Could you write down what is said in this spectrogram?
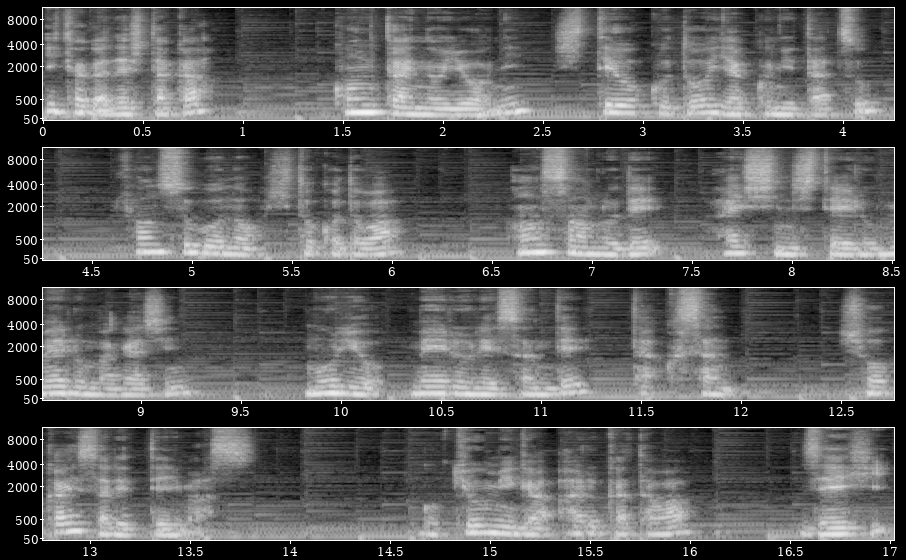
いかがでしたか今回のようにしておくと役に立つフランス語の一言は、アンサンブルで配信しているメールマガジン、無料メールレッスンでたくさん紹介されています。ご興味がある方は、ぜひ、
